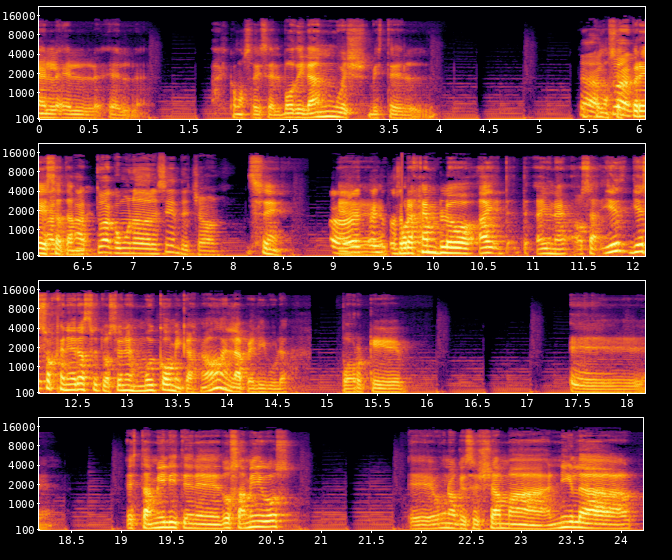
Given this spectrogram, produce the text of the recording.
el. el, el- ay, ¿Cómo se dice? El body language, ¿viste? El, Claro, cómo se expresa también. actúa como un adolescente, chabón. Sí. Ah, Eh, es- es- o sea, por ejemplo, hay, hay una. O sea, y, es- y eso genera situaciones muy cómicas, ¿no? En la película. Porque. eh, esta Millie tiene dos amigos. Eh, uno que se llama Nila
